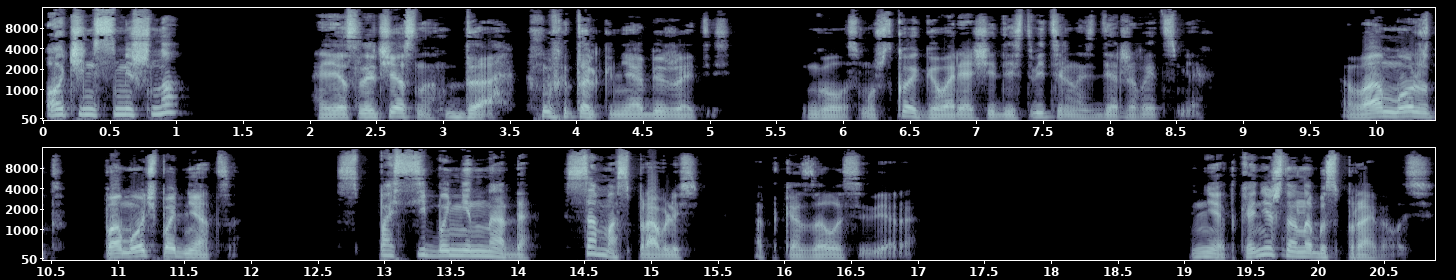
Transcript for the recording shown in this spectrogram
«Очень смешно?» «Если честно, да, вы только не обижайтесь. Голос мужской, говорящий, действительно сдерживает смех. «Вам может помочь подняться?» «Спасибо, не надо, сама справлюсь», — отказалась Вера. Нет, конечно, она бы справилась.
